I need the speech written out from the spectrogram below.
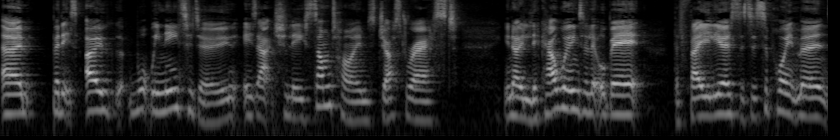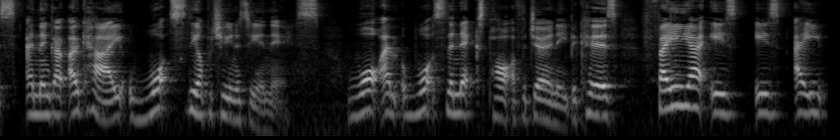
Um, but it's oh, what we need to do is actually sometimes just rest you know, lick our wounds a little bit, the failures, the disappointments, and then go, okay, what's the opportunity in this? What um, what's the next part of the journey? Because failure is is a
